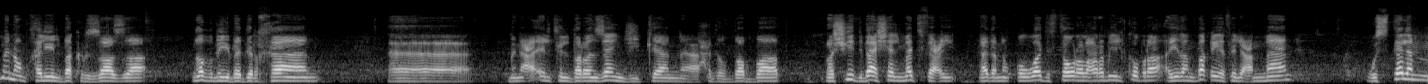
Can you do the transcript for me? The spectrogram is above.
منهم خليل بكر زازا نظمي بدر خان آه من عائلة البرنزنجي كان أحد الضباط. رشيد باشا المدفعي هذا من قوات الثورة العربية الكبرى أيضا بقي في العمان واستلم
